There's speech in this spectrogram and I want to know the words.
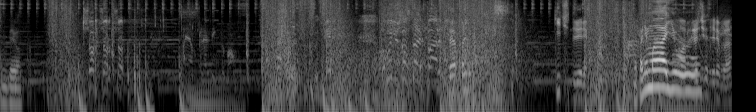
Убил. Шорт, шорт, шорт. Да, блин. Кич двери. Я понимаю. А, 5-4, б.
